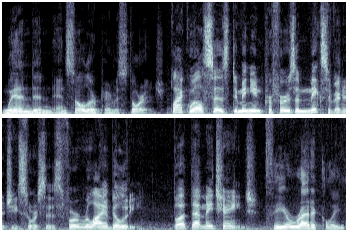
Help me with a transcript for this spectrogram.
wind and, and solar paired with storage. Blackwell says Dominion prefers a mix of energy sources for reliability, but that may change. Theoretically,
